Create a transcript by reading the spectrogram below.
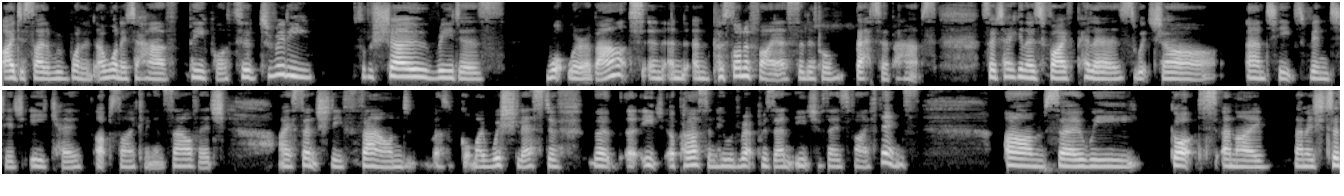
I decided we wanted I wanted to have people to to really sort of show readers what we're about and, and, and personify us a little better, perhaps. So, taking those five pillars, which are antiques, vintage, eco, upcycling, and salvage, I essentially found I've got my wish list of the uh, each a person who would represent each of those five things. Um, so we got, and I managed to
